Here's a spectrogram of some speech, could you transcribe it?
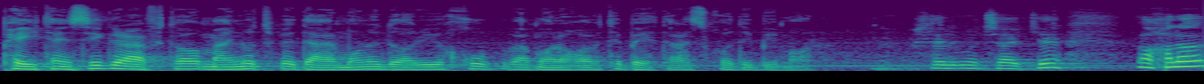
patency graft ها منوط به درمان داروی خوب و مراقبت بهتر از خود بیمار. خیلی متشکرم. و حالا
